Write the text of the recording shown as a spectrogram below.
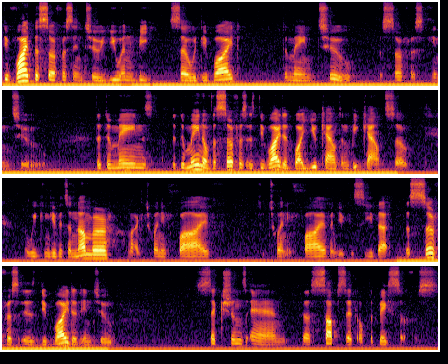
divide the surface into u and v. So we divide domain 2 the surface into the domains the domain of the surface is divided by u count and v count so we can give it a number like 25 to 25 and you can see that the surface is divided into sections and a subset of the base surface.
